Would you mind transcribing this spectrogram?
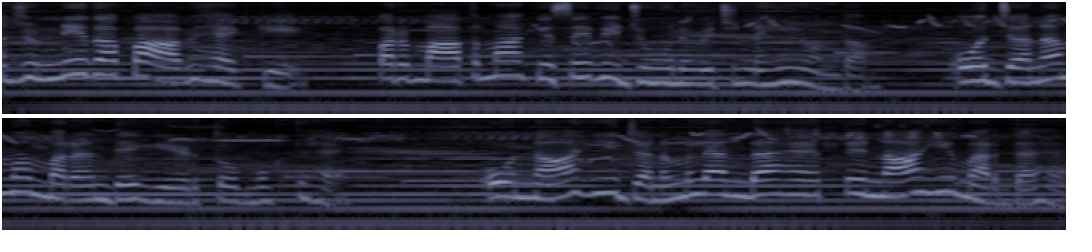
ਅਜੁੰਨੀ ਦਾ ਭਾਵ ਹੈ ਕਿ ਪਰਮਾਤਮਾ ਕਿਸੇ ਵੀ ਜੂਨ ਵਿੱਚ ਨਹੀਂ ਹੁੰਦਾ। ਉਹ ਜਨਮ ਮਰਨ ਦੇ ਗੇੜ ਤੋਂ ਮੁਕਤ ਹੈ। ਉਹ ਨਾ ਹੀ ਜਨਮ ਲੈਂਦਾ ਹੈ ਤੇ ਨਾ ਹੀ ਮਰਦਾ ਹੈ।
